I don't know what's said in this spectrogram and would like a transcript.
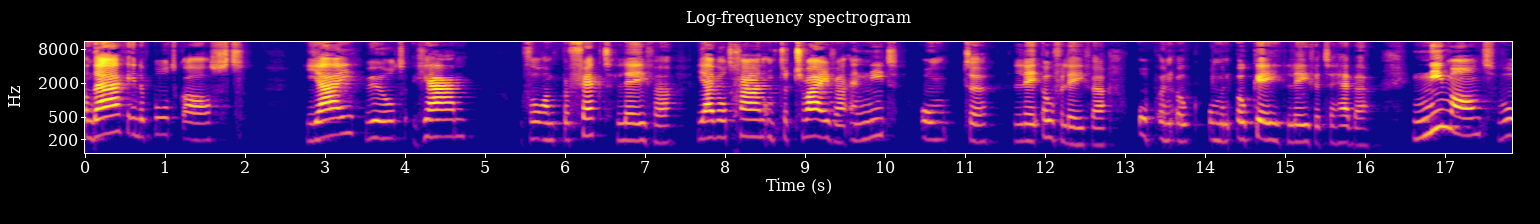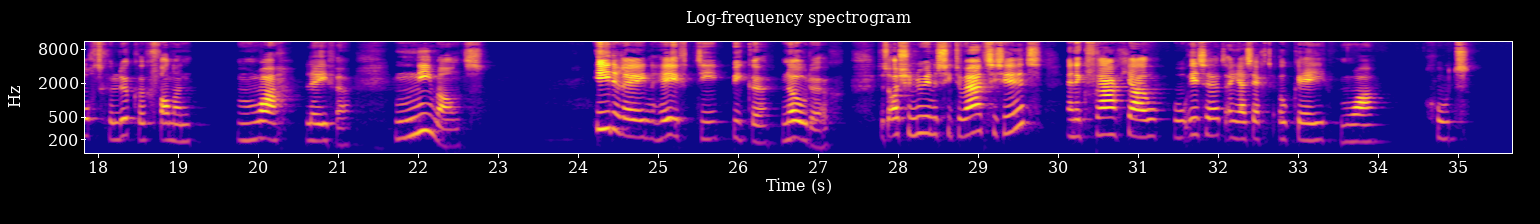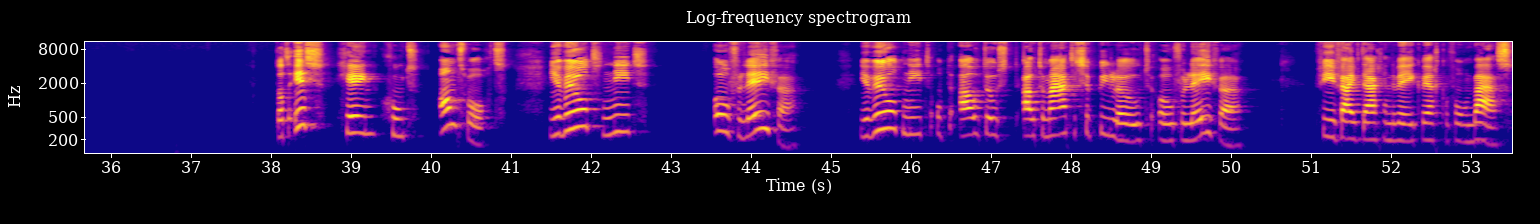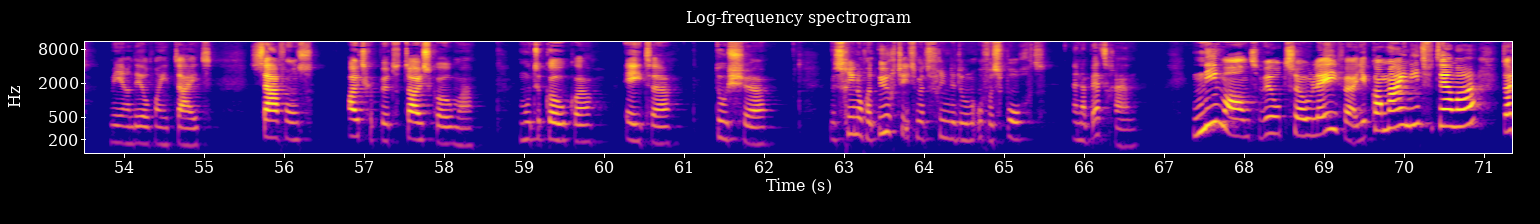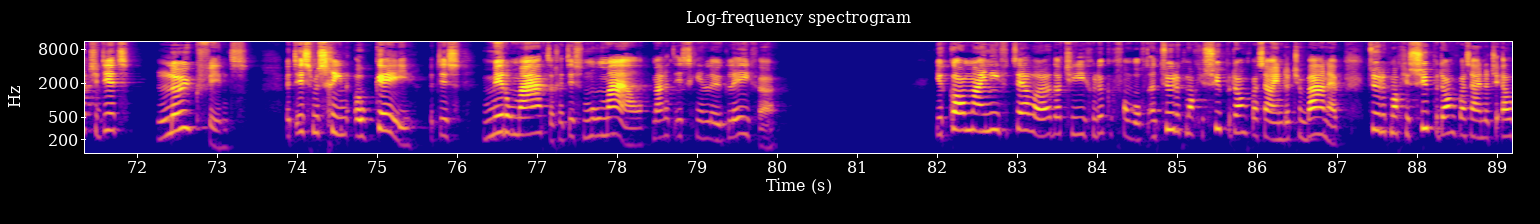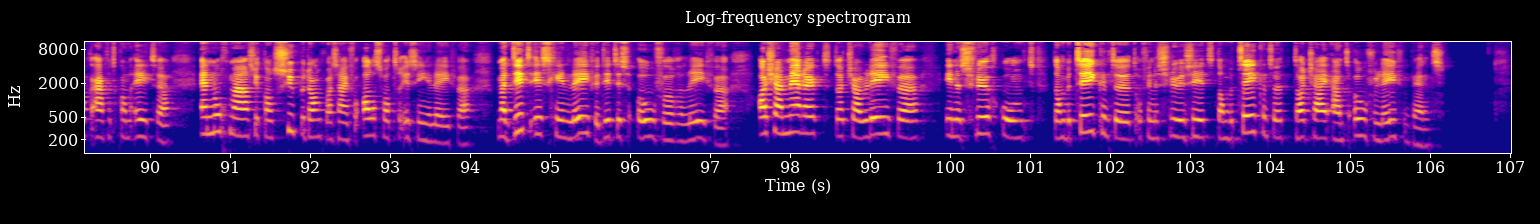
Vandaag in de podcast. Jij wilt gaan voor een perfect leven. Jij wilt gaan om te thriven en niet om te overleven. Op een, om een oké leven te hebben. Niemand wordt gelukkig van een moi leven. Niemand. Iedereen heeft die pieken nodig. Dus als je nu in een situatie zit en ik vraag jou hoe is het en jij zegt oké, moi, goed. Dat is geen goed antwoord. Je wilt niet overleven. Je wilt niet op de auto's, automatische piloot overleven. Vier, vijf dagen in de week werken voor een baas. Meer een deel van je tijd. S'avonds uitgeput thuiskomen. Moeten koken, eten, douchen. Misschien nog een uurtje iets met vrienden doen of een sport. En naar bed gaan. Niemand wil zo leven. Je kan mij niet vertellen dat je dit leuk vindt. Het is misschien oké. Het is middelmatig. Het is normaal. Maar het is geen leuk leven. Je kan mij niet vertellen dat je hier gelukkig van wordt. En tuurlijk mag je super dankbaar zijn dat je een baan hebt. Tuurlijk mag je super dankbaar zijn dat je elke avond kan eten. En nogmaals, je kan super dankbaar zijn voor alles wat er is in je leven. Maar dit is geen leven, dit is overleven. Als jij merkt dat jouw leven in een sleur komt, dan betekent het, of in een sleur zit, dan betekent het dat jij aan het overleven bent.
